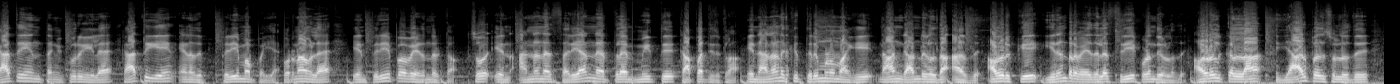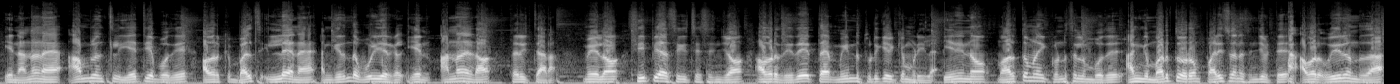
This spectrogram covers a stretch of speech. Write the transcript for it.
கார்த்திகேயன் தங்க கூறுகையில கார்த்திகேயன் எனது பெரியம்மா பையன். கொரோனாவில் என் பெரியப்பாவை இறந்துட்டான் ஸோ என் அண்ணனை சரியான நேரத்தில் மீட்டு காப்பாற்றிருக்கலாம் என் அண்ணனுக்கு திருமணமாகி நான்கு ஆண்டுகள் தான் ஆகுது. அவருக்கு இரண்டரை வயதில் சிறிய குழந்தை உள்ளது. அவர்களுக்கெல்லாம் யார் பதில் சொல்வது என் அண்ணனை ஆம்புலன்ஸில் ஏற்றிய போது அவருக்கு பல்ஸ் இல்லை என அங்கிருந்த ஊழியர்கள் என் அண்ணனிடம் தெரிவித்தாராம். மேலும் சிபிஆர் சிகிச்சை செஞ்சோம். அவரது இதயத்தை மீண்டும் துடிக்க வைக்க முடியல. எனினும் மருத்துவமனைக்கு கொண்டு செல்லும் போது அங்கு மருத்துவரும் பரிசோதனை செஞ்சுவிட்டு அவர் உயிரிழந்ததா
